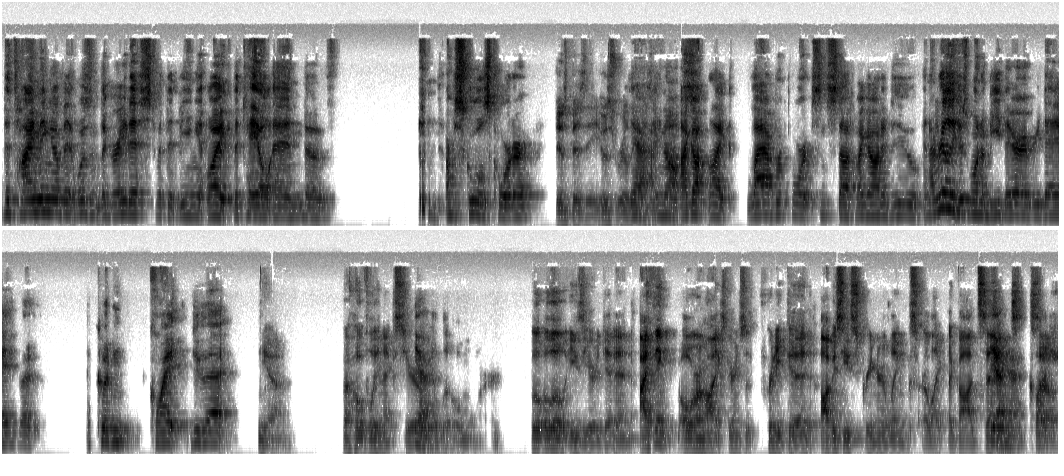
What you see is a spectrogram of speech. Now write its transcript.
the timing of it wasn't the greatest, with it being at like the tail end of our school's quarter. It was busy. It was really Yeah, busy you know, I got like lab reports and stuff I got to do, and I really just want to be there every day, but I couldn't quite do that. Yeah. But hopefully next year Yeah. it'll be a little more a little, a little easier to get in. I think overall my experience was pretty good. Obviously screener links are like a godsend. Yeah, yeah, clutch.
